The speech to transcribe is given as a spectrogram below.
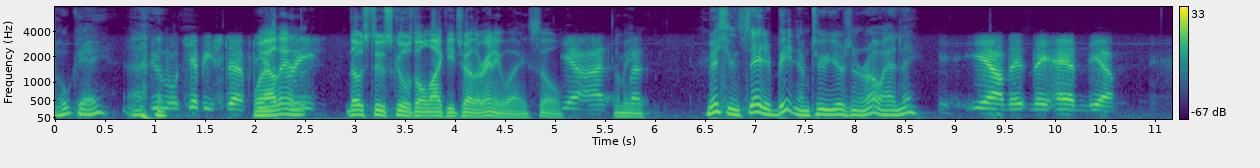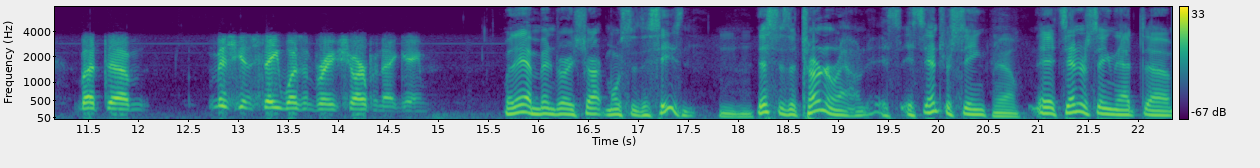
okay. Uh, Do a little chippy stuff. Well, then those two schools don't like each other anyway. So yeah, I, I mean, but Michigan State had beaten them two years in a row, hadn't they? yeah, they they had yeah, but um, Michigan State wasn't very sharp in that game. Well, they haven't been very sharp most of the season. Mm-hmm. This is a turnaround. It's it's interesting. Yeah. it's interesting that uh,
